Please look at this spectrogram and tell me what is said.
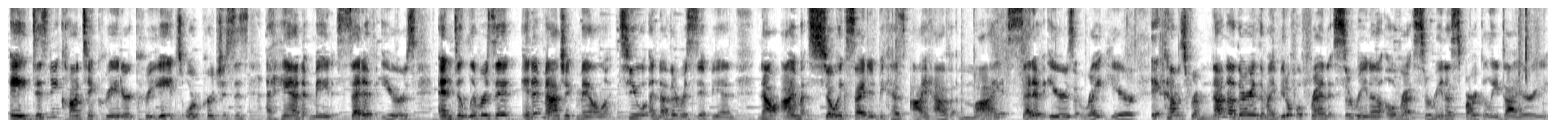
a Disney content creator creates or purchases a handmade set of ears and delivers it in a magic mail to another recipient. Now, I'm so excited because I have my set of ears right here. It comes from none other than my beautiful friend Serena over at Serena Sparkly Diary.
